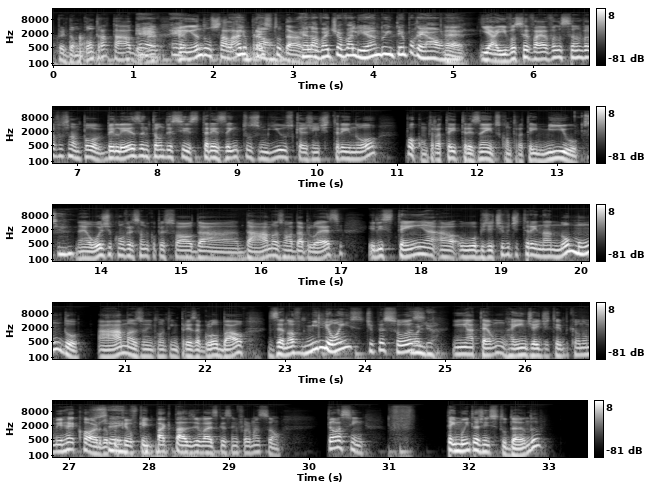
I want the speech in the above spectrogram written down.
perdão, contratado, É, né? é. Ganhando um salário para Então, estudar. Ela né? vai te avaliando em tempo real, né? É. E aí você vai avançando, vai avançando. Pô, beleza, então desses 300 mil que a gente treinou, pô, contratei 300, contratei mil. Sim. Né? Hoje, conversando com o pessoal da, da Amazon AWS, eles têm a- a- o objetivo de treinar no mundo, a Amazon, enquanto empresa global, 19 milhões de pessoas Olha, em até um range aí de tempo que eu não me recordo, Sei. porque eu fiquei impactado demais com essa informação. Então, assim, tem muita gente estudando,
